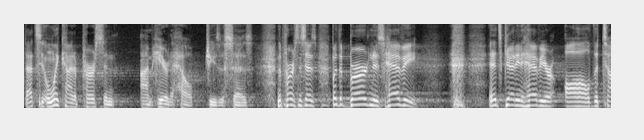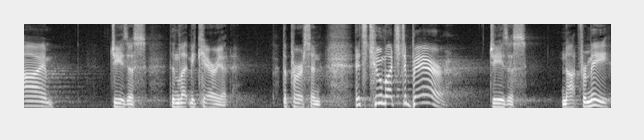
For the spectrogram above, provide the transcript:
That's the only kind of person I'm here to help, Jesus says. The person says, But the burden is heavy, and it's getting heavier all the time. Jesus, then let me carry it. The person, It's too much to bear. Jesus, not for me.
